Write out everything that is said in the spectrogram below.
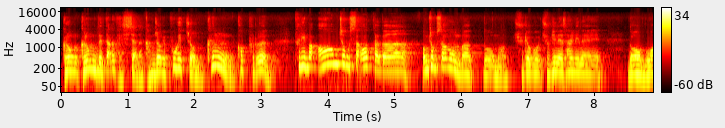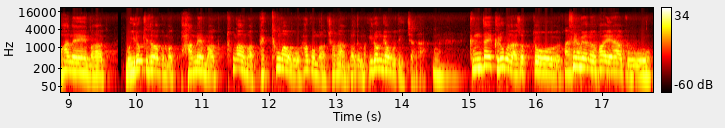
그런 그런 분들 따로 계시잖아. 감정의 폭이 좀 큰 커플은 둘이 막 엄청 싸웠다가 엄청 싸우면 막 너 막 죽여 죽이네 살리네 너 뭐 하네 막 뭐 이렇기도 하고 막 밤에 막 통화 막 백통화 하고 막 전화 안 받으면 막 이런 경우도 있잖아. 근데 그러고 나서 또 화해하고. 풀면은 화해하고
